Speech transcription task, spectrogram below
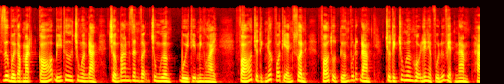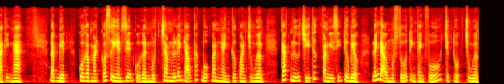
Dự buổi gặp mặt có Bí thư Trung ương Đảng, trưởng ban dân vận Trung ương Bùi Thị Minh Hoài, Phó Chủ tịch nước Võ Thị Ánh Xuân, Phó Thủ tướng Vũ Đức Đam, Chủ tịch Trung ương Hội Liên hiệp Phụ nữ Việt Nam Hà Thị Nga. Đặc biệt, cuộc gặp mặt có sự hiện diện của gần 100 nữ lãnh đạo các bộ ban ngành cơ quan trung ương, các nữ trí thức văn nghệ sĩ tiêu biểu, lãnh đạo một số tỉnh thành phố trực thuộc trung ương.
